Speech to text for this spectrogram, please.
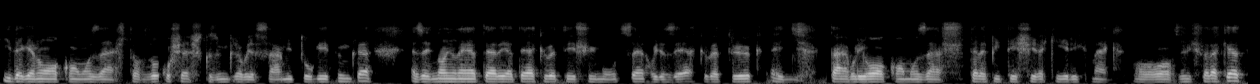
idegen alkalmazást az okos eszközünkre vagy a számítógépünkre. Ez egy nagyon elterjedt elkövetési módszer, hogy az elkövetők egy távoli alkalmazás telepítésére kérik meg az ügyfeleket,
